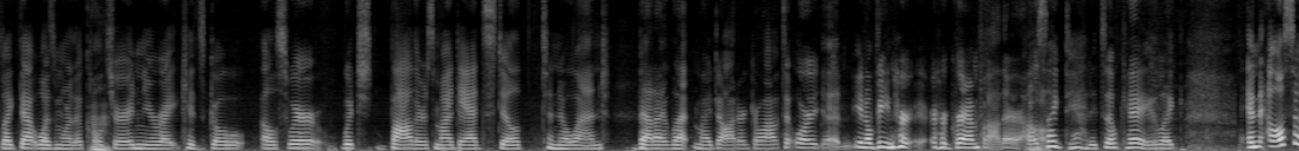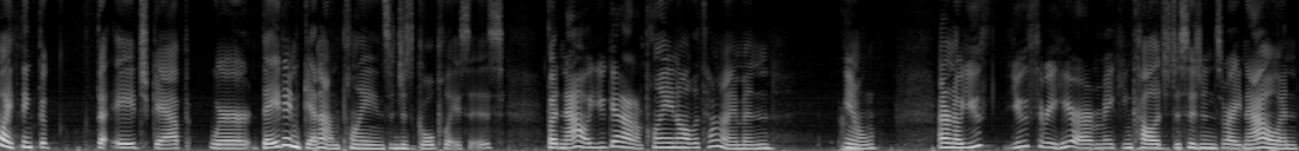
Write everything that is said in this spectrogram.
like that was more the Mhm. culture, and you're right. Kids go elsewhere, which bothers my dad still to no end. That I let my daughter go out to Oregon. You know, being her her grandfather, I was Uh-huh. like, Dad, it's okay. Like, and also I think the the age gap where they didn't get on planes and just go places, but now you get on a plane all the time, and you Mhm. know, I don't know. You you three here are making college decisions right now, and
